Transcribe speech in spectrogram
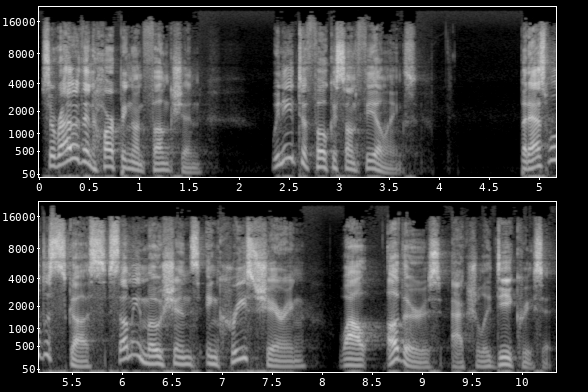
So rather than harping on function, we need to focus on feelings. But as we'll discuss, some emotions increase sharing while others actually decrease it.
